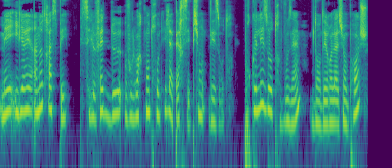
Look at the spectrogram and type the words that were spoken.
mais il y a un autre aspect. C'est le fait de vouloir contrôler la perception des autres. Pour que les autres vous aiment, dans des relations proches,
